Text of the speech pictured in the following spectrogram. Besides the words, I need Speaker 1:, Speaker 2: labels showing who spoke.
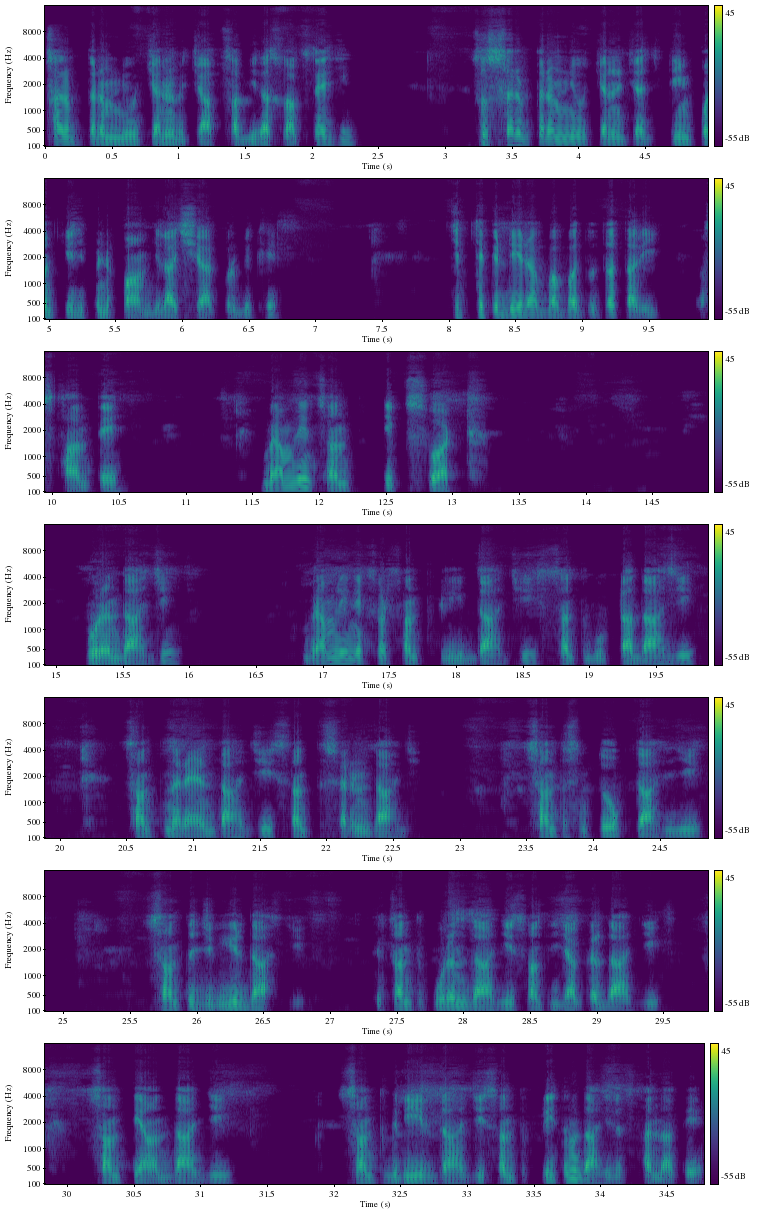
Speaker 1: ਸਰਬ ਧਰਮ news channel ਵਿੱਚ ਆਪ ਸਭ ਜੀ ਦਾ ਸਵਾਗਤ ਹੈ ਜੀ। ਸੋ ਸਰਬ ਧਰਮ ਨਿਊਜ਼ ਚੈਨਲ 'ਚ ਅੱਜ ਟੀਮ ਪਹੁੰਚੀ ਹੈ ਜੀ ਪਿੰਡ ਭਾਮ ਜ਼ਿਲ੍ਹਾ ਹੁਸ਼ਿਆਰਪੁਰ ਵਿਖੇ। ਜਿੱਥੇ ਕਿ ਡੇਰਾ ਬਾਬਾ ਦੁੱਧਾਧਾਰੀ ਸਥਾਨ ਤੇ ਬ੍ਰਾਹਮਣੀ ਸੰਤ 108 ਪੂਰਨਦਾਸ ਜੀ, ਬ੍ਰਾਹਮਣੀ 108 ਸੰਤ ਗਰੀਬਦਾਸ ਜੀ, ਸੰਤ ਬੂਟਾ ਦਾਸ ਜੀ, ਸੰਤ ਨਰੈਣ ਦਾਸ ਜੀ, ਸੰਤ ਸ਼ਰਨ ਦਾਸ ਜੀ, ਸੰਤ ਸੰਤੋਖ ਦਾਸ ਜੀ, ਸੰਤ ਜਗੀਰ ਦਾਸ ਜੀ ਤੇ ਸੰਤ ਪੂਰਨ ਦਾਸ ਜੀ, ਸੰਤ ਜਾਗਰ ਦਾਸ ਜੀ। ਸੰਤ ਧਿਆਨ ਦਾਸ ਜੀ, ਸੰਤ ਗਰੀਬ ਦਾਸ ਜੀ, ਸੰਤ ਪ੍ਰੀਤਮ ਦਾਸ ਜੀ ਦੇ ਸਥਾਨਾਂ ਤੇ।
